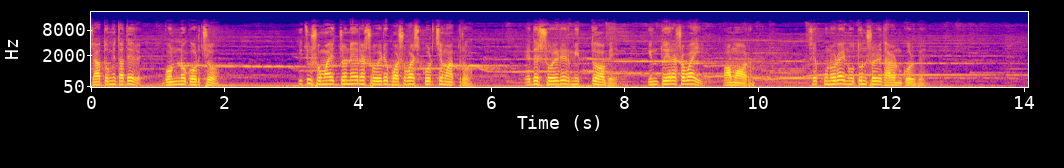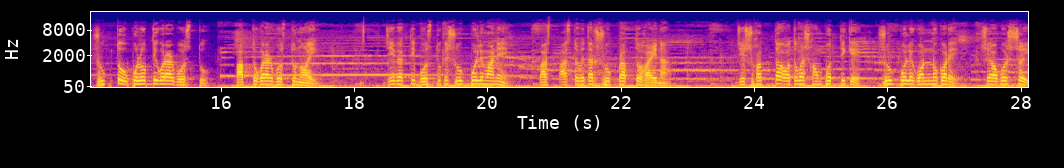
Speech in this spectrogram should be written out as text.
যা তুমি তাদের গণ্য করছ। কিছু সময়ের জন্য এরা শরীরে বসবাস করছে মাত্র। এদের শরীরের মৃত্যু হবে, কিন্তু এরা সবাই অমর। সে পুনরায় নতুন শরীর ধারণ করবে। সুক্ত উপলব্ধি করার বস্তু। প্রাপ্ত করার বস্তু নয়। যে ব্যক্তি বস্তুকে সুখ বলে মানে বাস্তবে তার সুখ প্রাপ্ত হয় না। যে সত্তা অথবা সম্পত্তিকে সুখ বলে গণ্য করে, সে অবশ্যই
